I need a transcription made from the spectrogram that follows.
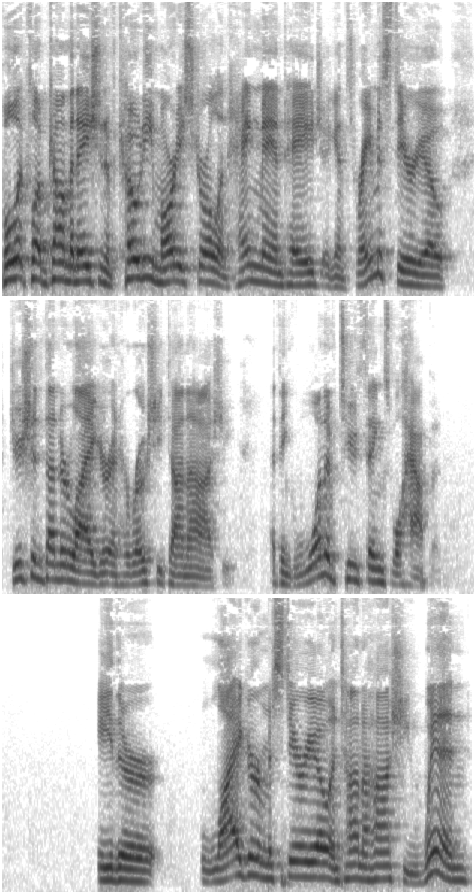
Bullet Club combination of Cody, Marty Scurll, and Hangman Page against Rey Mysterio, Jushin Thunder Liger, and Hiroshi Tanahashi. I think one of two things will happen. Either Liger, Mysterio, and Tanahashi win,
